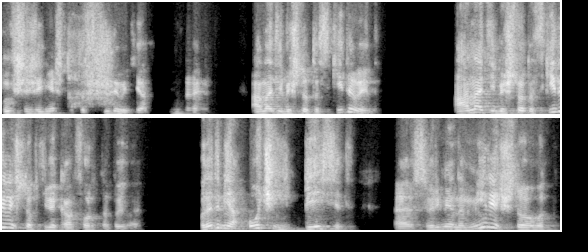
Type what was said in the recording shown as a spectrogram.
Бывшей жене что-то скидывать, я не знаю. Она тебе что-то скидывает, а она тебе что-то скидывает, чтобы тебе комфортно было. Вот это меня очень бесит э, в современном мире, что вот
